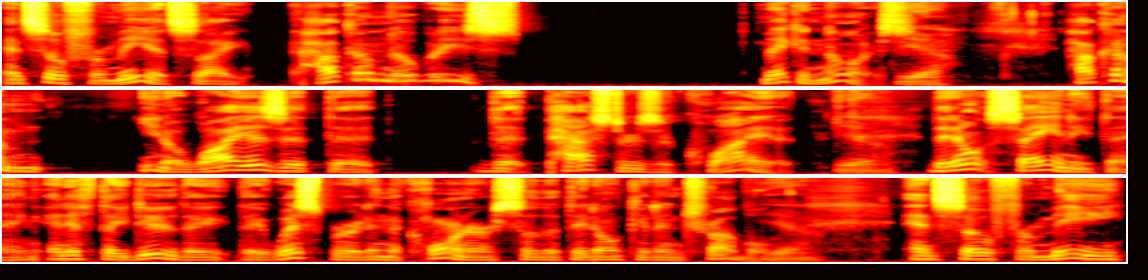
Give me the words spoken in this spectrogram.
and so for me, it's like, how come nobody's making noise? Yeah. How come, you know, why is it that that pastors are quiet? Yeah. They don't say anything, and if they do, they they whisper it in the corner so that they don't get in trouble. Yeah. And so for me,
